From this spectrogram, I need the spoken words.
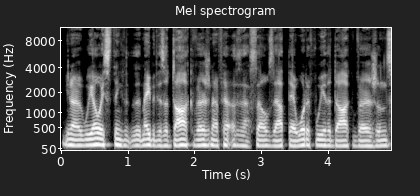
you know, we always think that maybe there's a dark version of ourselves out there. What if we're the dark versions?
